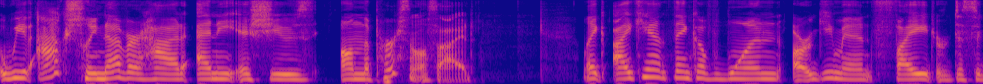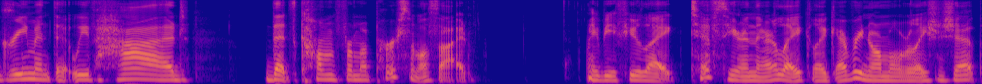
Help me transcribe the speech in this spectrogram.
we've actually never had any issues on the personal side. Like, I can't think of one argument, fight, or disagreement that we've had that's come from a personal side. Maybe a few like tiffs here and there, like like every normal relationship.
